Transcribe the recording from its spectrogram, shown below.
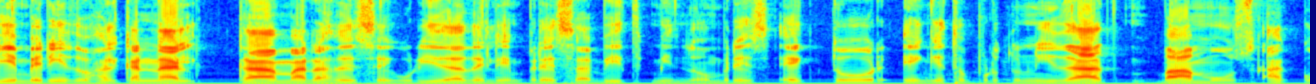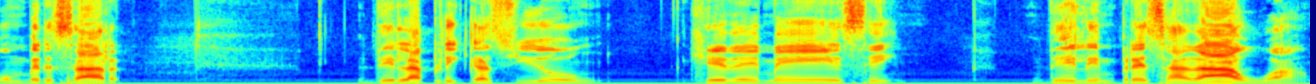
Bienvenidos al canal Cámaras de Seguridad de la empresa BIT. Mi nombre es Héctor. En esta oportunidad vamos a conversar de la aplicación GDMS de la empresa DAWA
